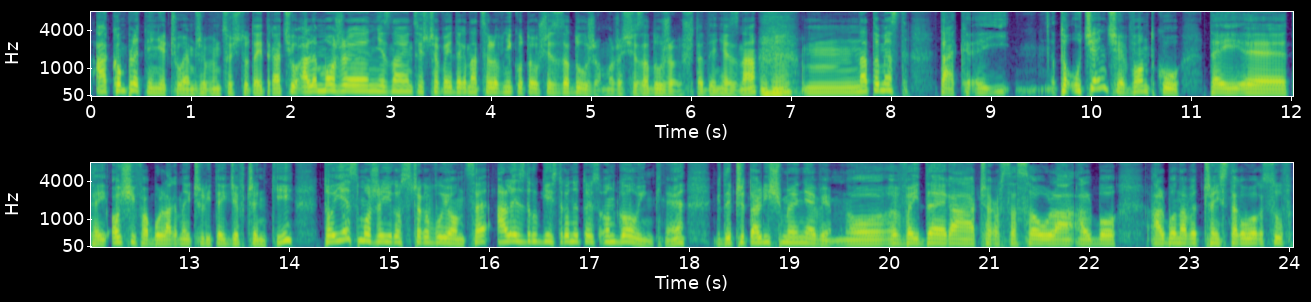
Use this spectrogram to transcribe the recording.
a kompletnie nie czułem, żebym coś tutaj tracił, ale może nie znając jeszcze Vader na celowniku, to już jest za dużo. Może się za dużo już wtedy nie zna. Mhm. Mm, natomiast tak, e, to ucięcie wątku tej, e, tej osi fabularnej, czyli tej dziewczynki, to jest może i rozczarowujące, ale z drugiej strony to jest ongoing, nie? Gdy czytaliśmy mieliśmy, nie wiem, no, Vadera, Charlesa Soula albo, albo nawet część Star Warsów,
